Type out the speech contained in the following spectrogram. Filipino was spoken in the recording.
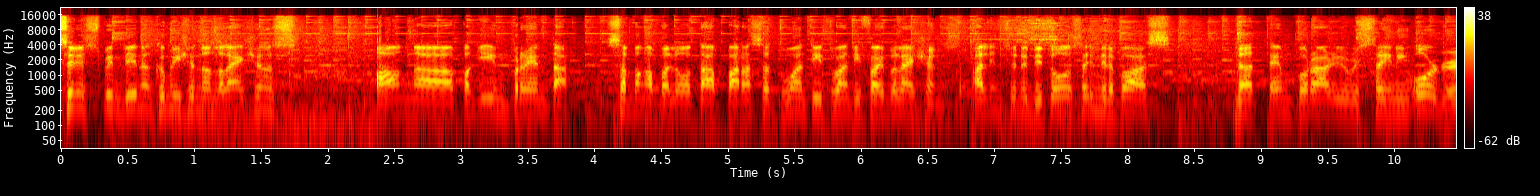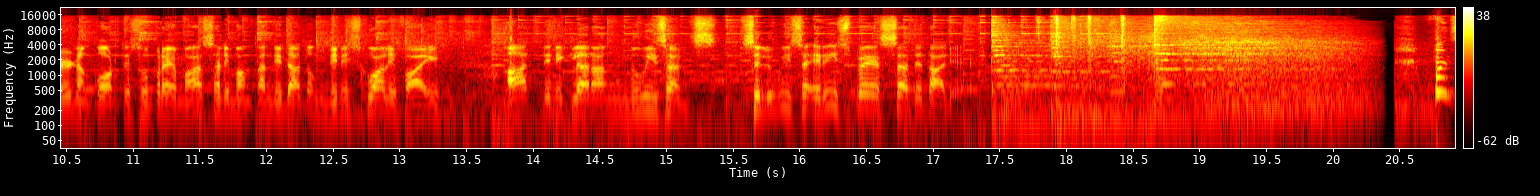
Sinispindi ng Commission on Elections ang uh, pag-iimprenta sa mga balota para sa 2025 elections. Alinsunod dito sa inilabas na temporary restraining order ng Korte Suprema sa limang kandidatong dinisqualify at diniklarang nuisance. Si Luisa Erispe sa detalye.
